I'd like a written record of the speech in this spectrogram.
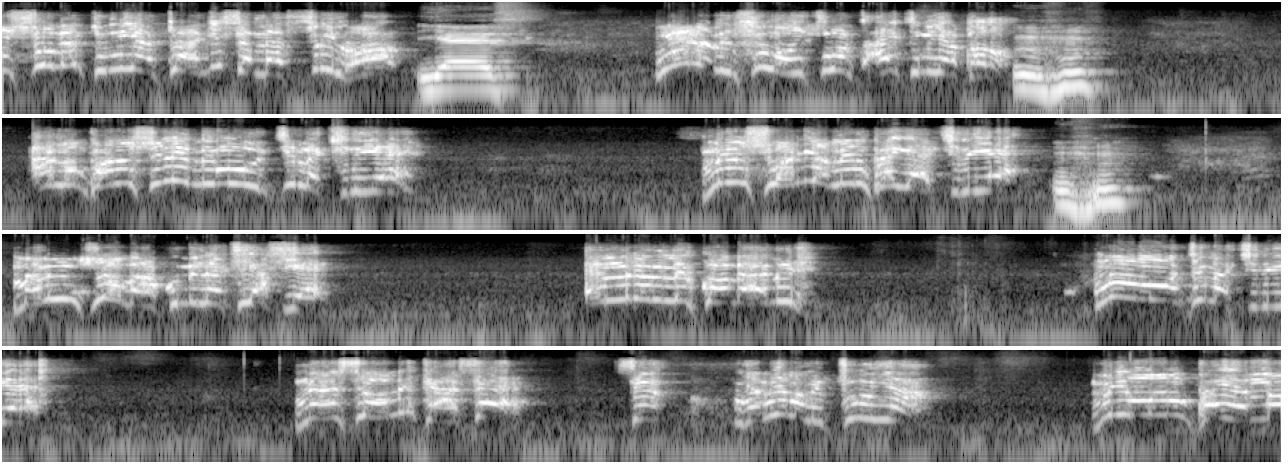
nsuo bɛtumi atɔ agye sɛ mafiri hɔ. Yes. Yɛn na mefiri hɔ nsuo taa tumi atɔ no. Mhm. Anɔpa no nso na ebi mu gye m'akyiniyɛ. Me nso adeɛ a mempɛ yɛ akyiniyɛ. Mhm. Ma me ntwerɛ baako bi na te aseɛ. Mmerɛ bi mekɔ baabi na ɔmo gye m'akyiniyɛ. Nanso obi kaa sɛ, sɛ Nyame ama me tumi a, me mmɔ mpaeɛ ma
